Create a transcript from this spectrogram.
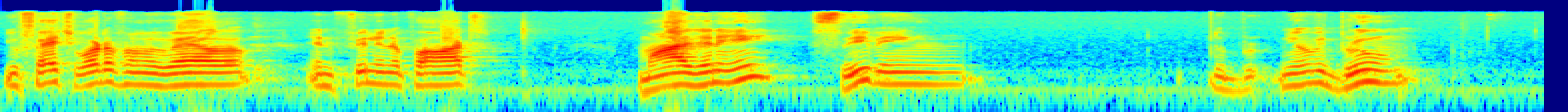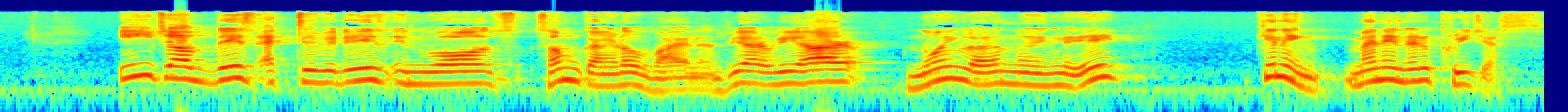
you fetch water from a well and fill in a pot. Marjani, sweeping, the, you know, with broom. Each of these activities involves some kind of violence. We are, we are knowingly or unknowingly, killing many little creatures.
